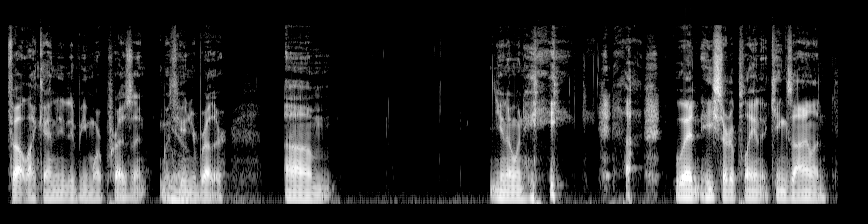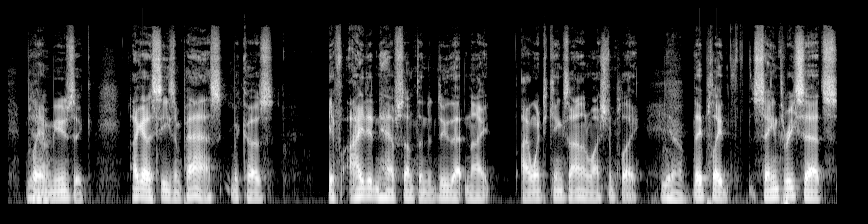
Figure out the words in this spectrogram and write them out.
felt like i needed to be more present with you and your brother. Um, you know when he when he started playing at kings island playing Yeah. music. I got a season pass because if I didn't have something to do that night, I went to Kings Island and watched them play. Yeah. They played the same three sets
